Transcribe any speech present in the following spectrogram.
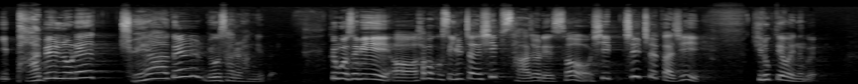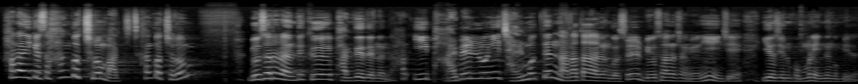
이 바벨론의 죄악을 묘사를 합니다. 그 모습이 어, 하박국서 1장 14절에서 17절까지 기록되어 있는 거예요. 하나님께서 한 것처럼 맞- 한 것처럼 묘사를 하는데 그 반대되는 하- 이 바벨론이 잘못된 나라다라는 것을 묘사하는 장면이 이제 이어지는 본문에 있는 겁니다.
